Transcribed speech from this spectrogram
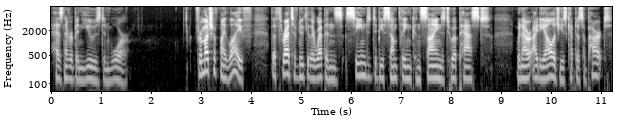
has never been used in war. For much of my life, the threat of nuclear weapons seemed to be something consigned to a past when our ideologies kept us apart,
